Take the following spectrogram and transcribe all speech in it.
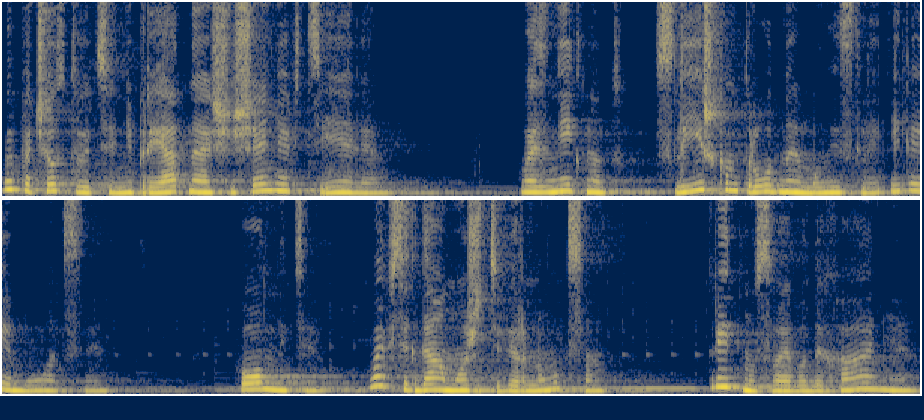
вы почувствуете неприятные ощущения в теле, возникнут слишком трудные мысли или эмоции. Помните, вы всегда можете вернуться к ритму своего дыхания.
